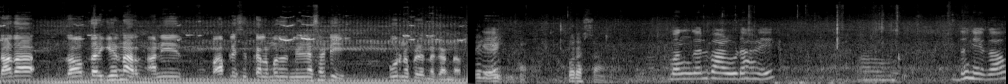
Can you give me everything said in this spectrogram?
दादा जबाबदारी घेणार आणि आपल्या शेतकऱ्याला मदत मिळण्यासाठी पूर्ण प्रयत्न करणार. परत सांग मंगल बाळू ढाळे धनेगाव.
